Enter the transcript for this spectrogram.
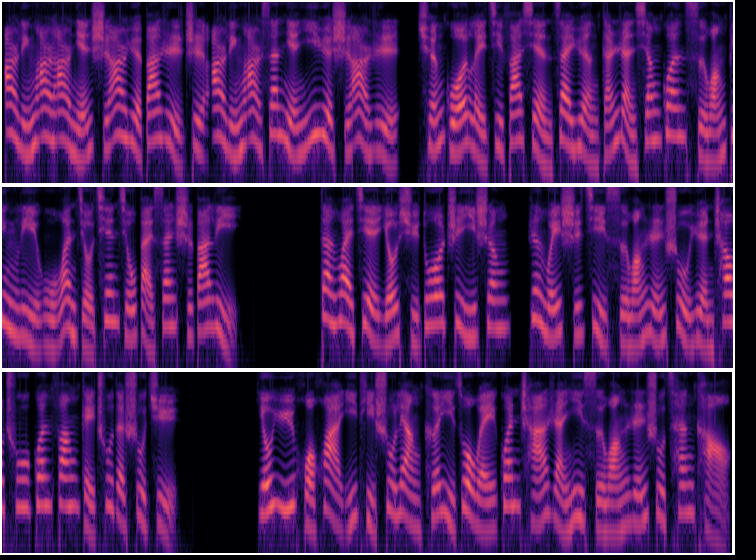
二零二二年十二月八日至二零二三年一月十二日，全国累计发现在院感染相关死亡病例五万九千九百三十八例。但外界有许多质疑声，认为实际死亡人数远超出官方给出的数据。由于火化遗体数量可以作为观察染疫死亡人数参考，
